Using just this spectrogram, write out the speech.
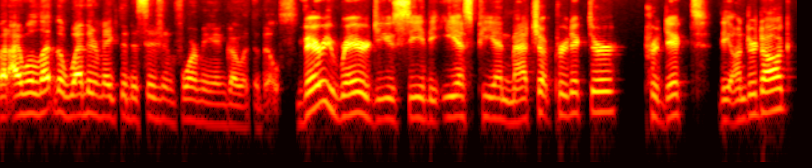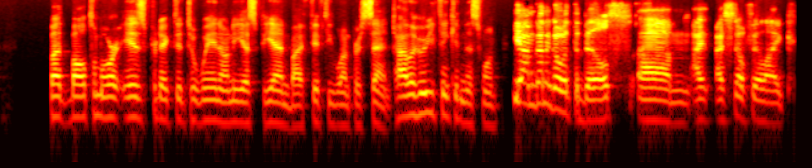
But I will let the weather make the decision for me and go with the Bills. Very rare do you see the ESPN matchup predictor predict the underdog, but Baltimore is predicted to win on ESPN by 51%. Tyler, who are you thinking this one? Yeah, I'm going to go with the Bills. Um, I, I still feel like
